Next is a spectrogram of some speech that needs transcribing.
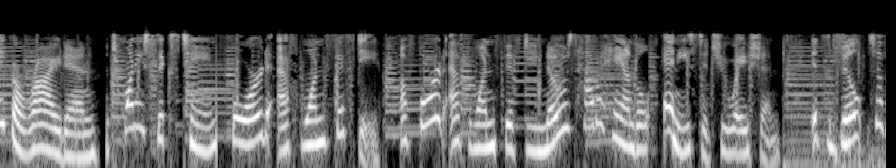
Take a ride in the 2016 Ford F-150. A Ford F-150 knows how to handle any situation. It's built to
